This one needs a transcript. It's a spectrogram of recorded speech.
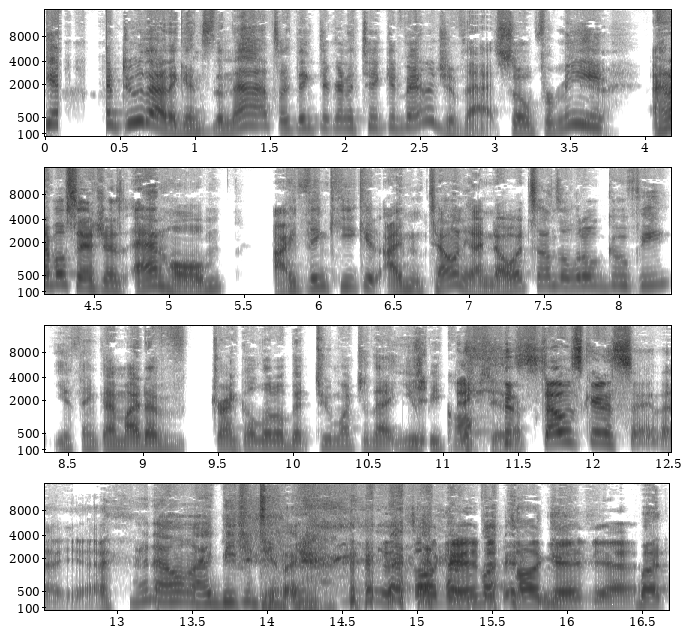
can't do that against the Nats. I think they're going to take advantage of that. So for me, Yeah. Anibal Sanchez at home, I think he could. I'm telling you, I know it sounds a little goofy. You think I might have drank a little bit too much of that UP cough syrup. I was gonna say that. Yeah, I know. I beat you to it. it's all good. But- it's all good. Yeah. But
